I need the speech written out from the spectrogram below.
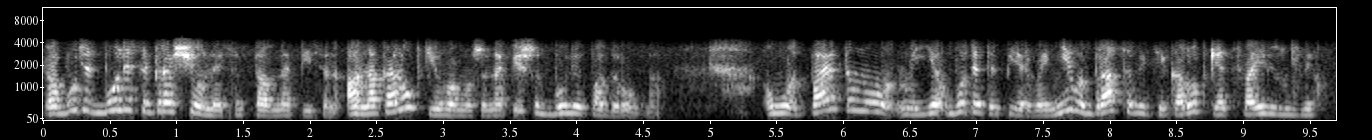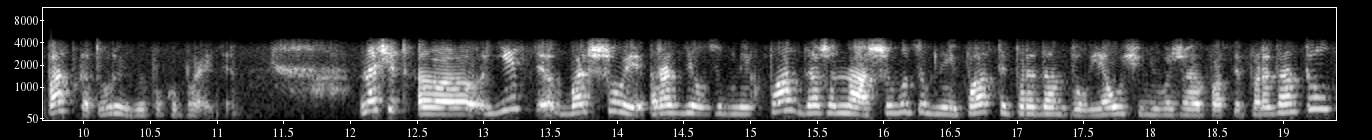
будет более сокращенный состав написан, а на коробке вам уже напишут более подробно. Вот, поэтому я, вот это первое. Не выбрасывайте коробки от своих зубных паст, которые вы покупаете. Значит, э, есть большой раздел зубных паст, даже наши вот зубные пасты пародонтол. Я очень уважаю пасты пародонтол.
